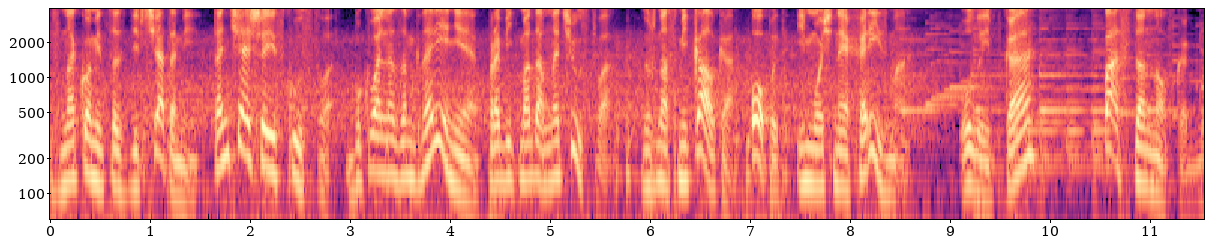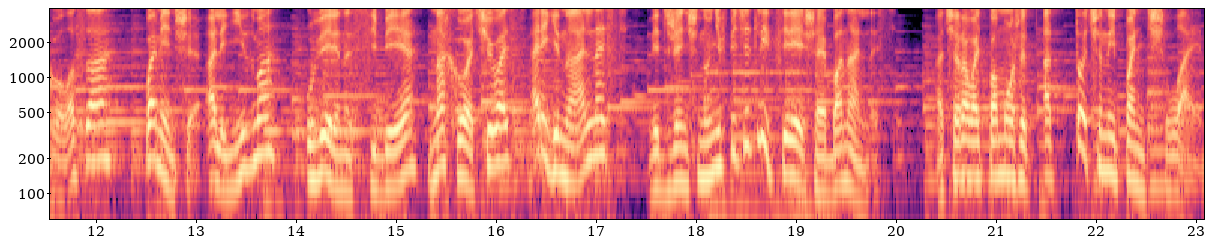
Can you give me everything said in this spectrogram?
Знакомиться с девчатами – тончайшее искусство. Буквально за мгновение пробить мадам на чувства. Нужна смекалка, опыт и мощная харизма. Улыбка, постановка голоса, поменьше оленизма, уверенность в себе, находчивость, оригинальность. Ведь женщину не впечатлит серейшая банальность. Очаровать поможет отточенный панчлайн.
